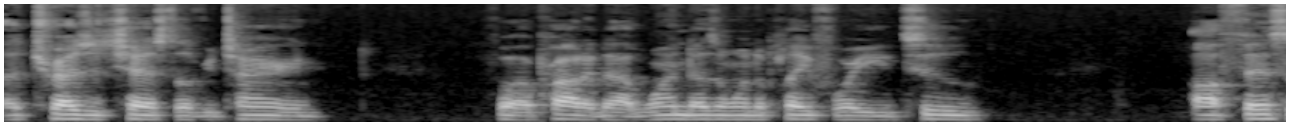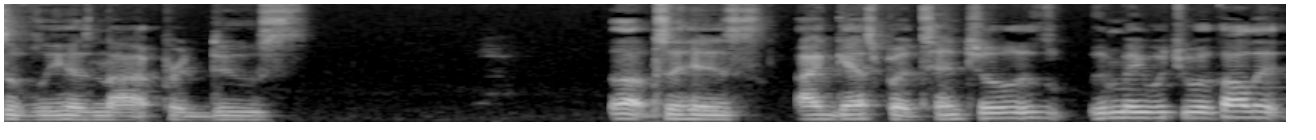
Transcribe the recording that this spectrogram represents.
a treasure chest of return for a product that one doesn't want to play for you, two offensively has not produced up to his, I guess, potential is maybe what you would call it.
